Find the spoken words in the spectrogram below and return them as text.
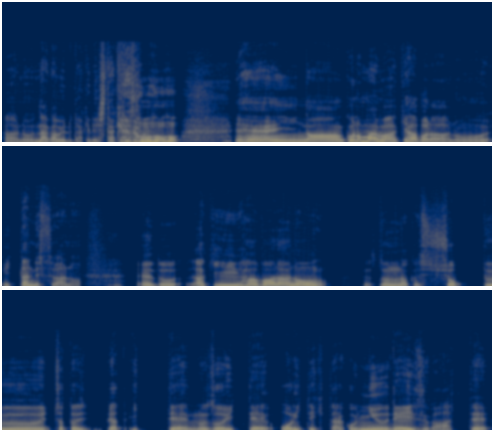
あの、眺めるだけでしたけれども、えー、いいなこの前も秋葉原、あの、行ったんですよ。あの、えっ、と、秋葉原の、そのなんかショップ、ちょっと、やって行って、覗いて降りてきたらこうニューデイズがあって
